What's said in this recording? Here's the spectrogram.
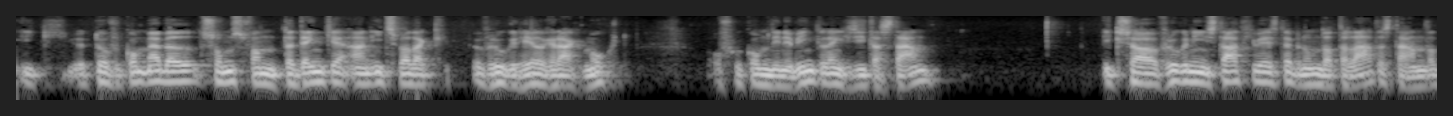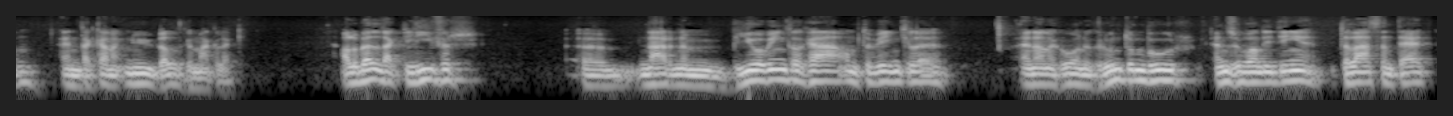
ik, het overkomt mij wel soms van te denken aan iets wat ik vroeger heel graag mocht. Of je komt in een winkel en je ziet dat staan. Ik zou vroeger niet in staat geweest hebben om dat te laten staan dan. En dat kan ik nu wel gemakkelijk. Alhoewel dat ik liever uh, naar een biowinkel ga om te winkelen. En dan een gewone groentenboer en zo van die dingen. De laatste tijd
